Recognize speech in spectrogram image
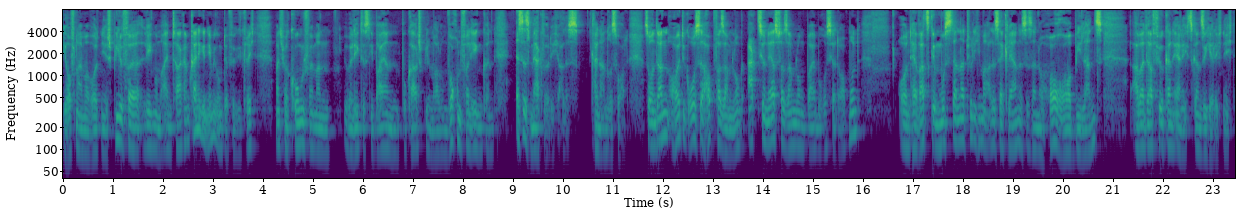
die Hoffenheimer wollten ihr Spiel verlegen um einen Tag, haben keine Genehmigung dafür gekriegt. Manchmal komisch, wenn man überlegt, dass die Bayern ein Pokalspiel mal um Wochen verlegen können. Es ist merkwürdig alles. Kein anderes Wort. So, und dann heute große Hauptversammlung, Aktionärsversammlung bei Borussia Dortmund. Und Herr Watzke muss dann natürlich immer alles erklären. Es ist eine Horrorbilanz. Aber dafür kann er nichts, ganz sicherlich nicht.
